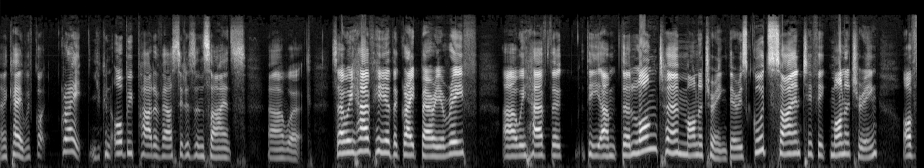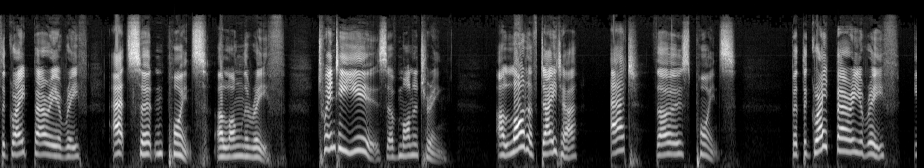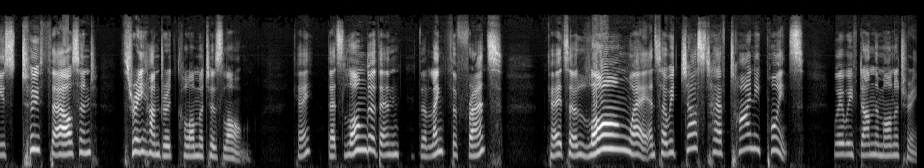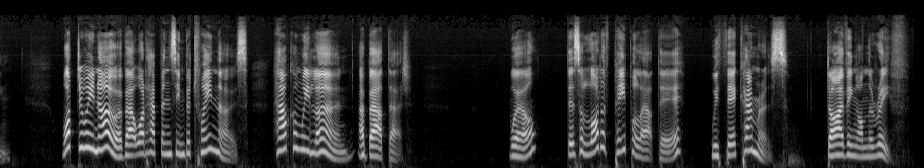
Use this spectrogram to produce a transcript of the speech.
Okay, we've got great. You can all be part of our citizen science uh, work. So we have here the Great Barrier Reef. Uh, we have the the, um, the long-term monitoring. There is good scientific monitoring of the Great Barrier Reef at certain points along the reef. 20 years of monitoring. A lot of data at those points. But the Great Barrier Reef is 2,300 kilometres long. Okay, that's longer than the length of France Okay, it's a long way. And so we just have tiny points where we've done the monitoring. What do we know about what happens in between those? How can we learn about that? Well, there's a lot of people out there with their cameras diving on the reef.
